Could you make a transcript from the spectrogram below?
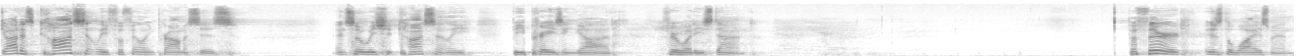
God is constantly fulfilling promises, and so we should constantly be praising God for what He's done. The third is the wise men.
